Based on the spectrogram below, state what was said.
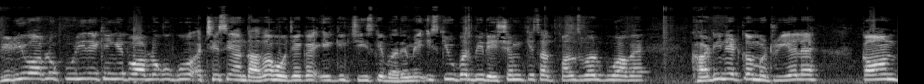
वीडियो आप लोग पूरी देखेंगे तो आप लोगों को अच्छे से अंदाज़ा हो जाएगा एक एक चीज़ के बारे में। इसके ऊपर भी रेशम के साथ पल्स वर्क हुआ हुआ है। खाड़ी नेट का मटेरियल है। काम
